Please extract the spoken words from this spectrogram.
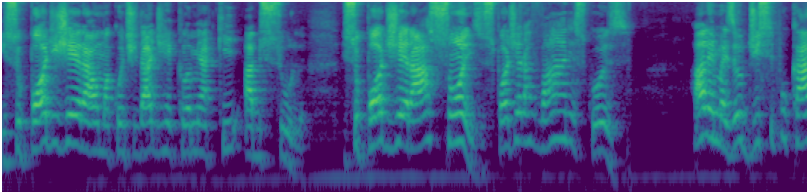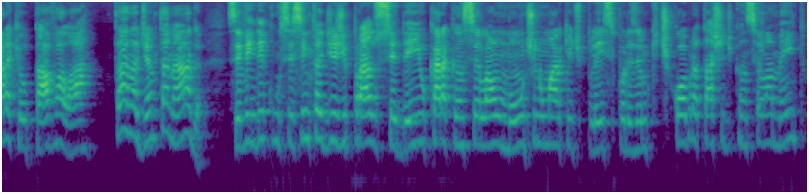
Isso pode gerar uma quantidade de reclame aqui absurda. Isso pode gerar ações, isso pode gerar várias coisas. Ale, mas eu disse pro cara que eu tava lá. Tá, não adianta nada. Você vender com 60 dias de prazo CD e o cara cancelar um monte no marketplace, por exemplo, que te cobra taxa de cancelamento.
